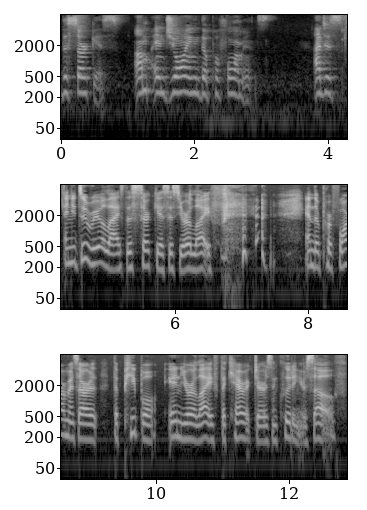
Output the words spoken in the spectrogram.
the circus. I'm enjoying the performance. I just And you do realize this circus is your life. and the performance are the people in your life, the characters, including yourself.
